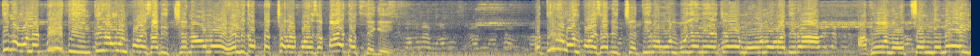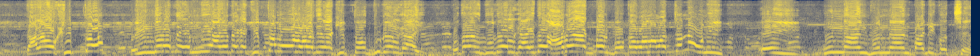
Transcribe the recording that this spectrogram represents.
তৃণমূলের দিন তৃণমূল পয়সা দিচ্ছে না হলে হেলিকপ্টার ছাড়ার পয়সা পায় থেকে তৃণমূল পয়সা দিচ্ছে, তৃণমূল বুঝে নিয়েছে মৌলবাদীরা। এখন ওর সঙ্গে নেই, তারাও ক্ষিপ্ত। হিন্দুরা তো এমনি আগে থেকে ক্ষিপ্ত, মৌলবাদীরা ক্ষিপ্ত দুধেল গাই। সুতরাং দুধেল গাইদের আরও একবার বোকা বানাবার জন্য উনি এই উন্নয়ন ফুন্নয়ন পার্টি করছেন।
